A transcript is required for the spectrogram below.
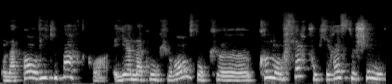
on n'a pas envie qu'ils partent, quoi. Et il y a de la concurrence, donc comment faire pour qu'ils restent chez nous?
